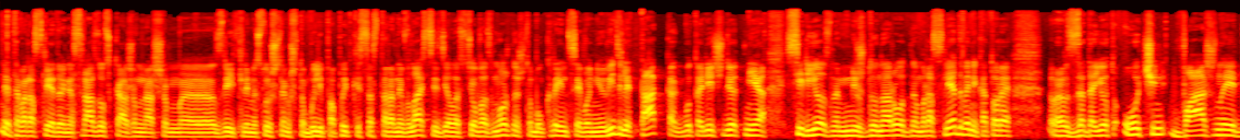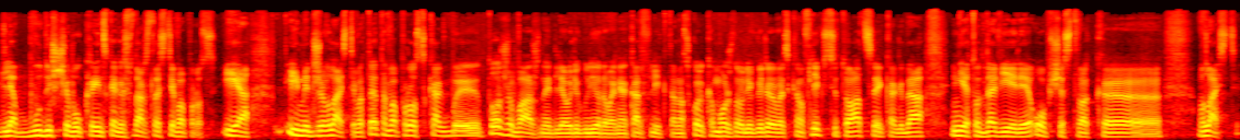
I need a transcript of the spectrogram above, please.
этого расследования. Сразу скажем нашим э, зрителям и слушателям, что были попытки со стороны власти сделать все возможное, чтобы украинцы его не увидели так, как будто речь идет не о серьезном международном расследовании, которое э, задает очень важные для будущего украинской государственности вопросы. И о имидже власти. Вот это вопрос как бы тоже важный для урегулирования конфликта. Насколько можно урегулировать конфликт в ситуации, когда нет доверия общества к э, власти?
